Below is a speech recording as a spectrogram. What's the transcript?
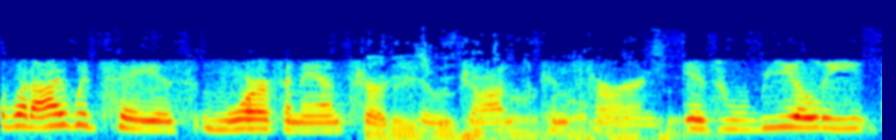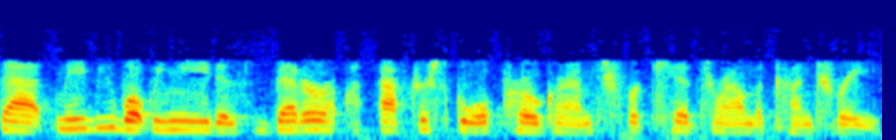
what I would say is more of an answer to John's Hitler in World War concern is really that maybe what we need is better after school programs for kids around the country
